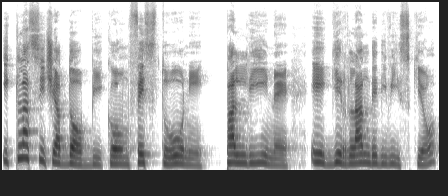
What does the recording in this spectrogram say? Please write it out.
i classici addobbi con festoni, palline e ghirlande di vischio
